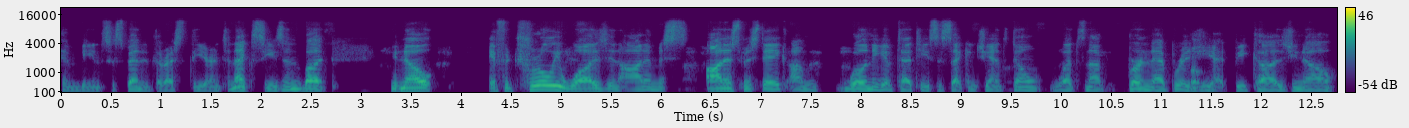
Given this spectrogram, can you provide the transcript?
him being suspended the rest of the year into next season. But you know, if it truly was an honest honest mistake, I'm willing to give Tatis a second chance. Don't let's not burn that bridge Oh. yet because you know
